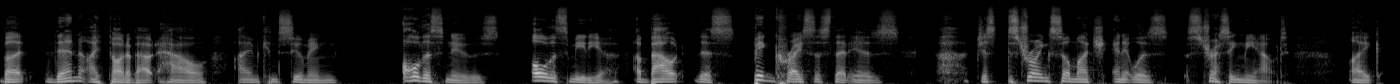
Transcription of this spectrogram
But then I thought about how I am consuming all this news, all this media about this big crisis that is just destroying so much, and it was stressing me out. Like,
